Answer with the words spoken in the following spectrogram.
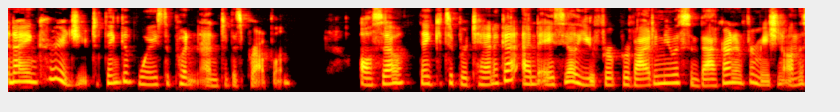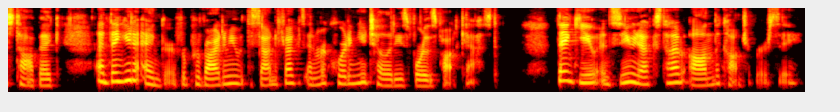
and I encourage you to think of ways to put an end to this problem. Also, thank you to Britannica and ACLU for providing me with some background information on this topic, and thank you to Anchor for providing me with the sound effects and recording utilities for this podcast. Thank you, and see you next time on The Controversy.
